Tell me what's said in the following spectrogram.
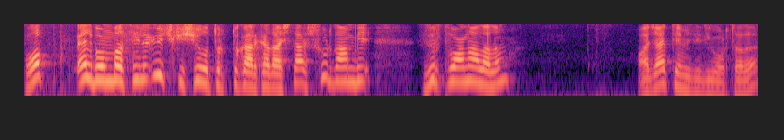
Hop el bombasıyla 3 kişi oturttuk arkadaşlar. Şuradan bir zırh puanı alalım. Acayip temizledi ortalığı.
